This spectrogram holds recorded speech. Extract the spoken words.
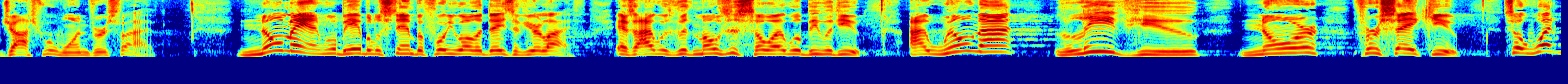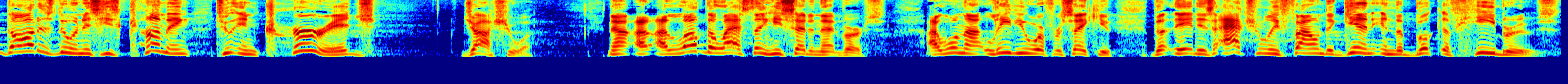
Joshua 1, verse 5. No man will be able to stand before you all the days of your life. As I was with Moses, so I will be with you. I will not leave you nor forsake you. So, what God is doing is He's coming to encourage Joshua. Now, I, I love the last thing he said in that verse I will not leave you or forsake you. The, it is actually found again in the book of Hebrews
